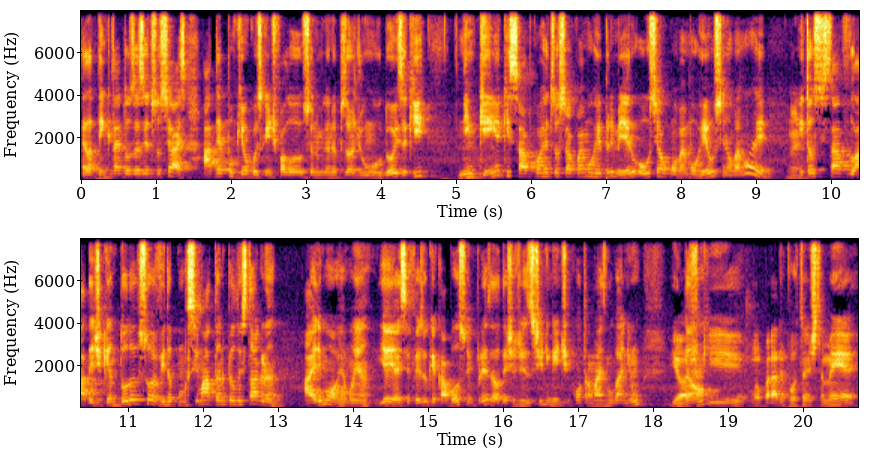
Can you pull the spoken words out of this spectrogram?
ela tem que estar em todas as redes sociais. Até porque uma coisa que a gente falou, se eu não me engano, no episódio 1 ou 2 aqui, ninguém aqui sabe qual rede social que vai morrer primeiro, ou se alguma vai morrer ou se não vai morrer. É. Então se está lá dedicando toda a sua vida se matando pelo Instagram, aí ele morre amanhã. E aí, aí você fez o que? Acabou a sua empresa, ela deixa de existir, ninguém te encontra mais em lugar nenhum. E eu Então- acho que uma parada importante também é,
